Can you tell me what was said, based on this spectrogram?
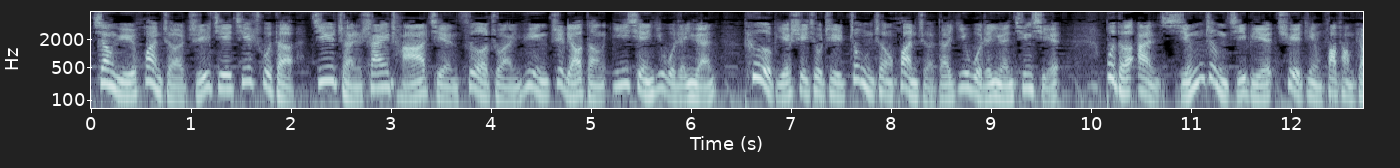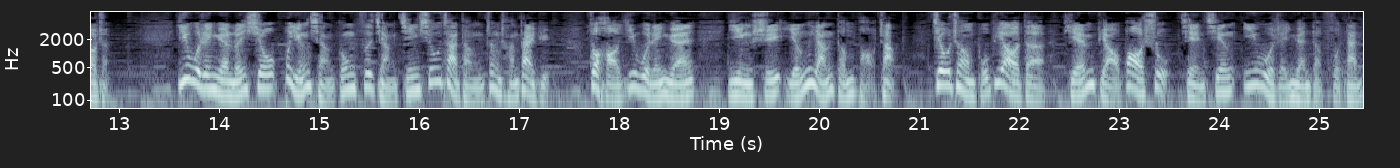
向与患者直接接触的接诊、筛查、检测、转运、治疗等一线医务人员，特别是救治重症患者的医务人员倾斜，不得按行政级别确定发放标准。医务人员轮休不影响工资、奖金、休假等正常待遇，做好医务人员饮食、营养等保障，纠正不必要的填表报数，减轻医务人员的负担。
